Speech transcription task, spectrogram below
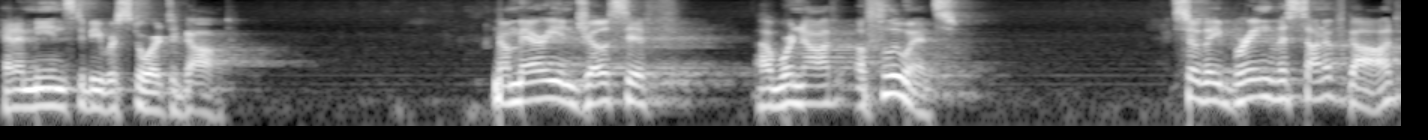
and a means to be restored to God. Now, Mary and Joseph uh, were not affluent. So they bring the Son of God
